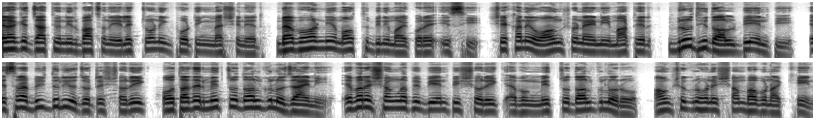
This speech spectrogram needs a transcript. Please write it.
এর আগে জাতীয় নির্বাচনে ইলেকট্রনিক ভোটিং মেশিনের ব্যবহার নিয়ে মত বিনিময় করে ইসি। সেখানেও অংশ নেয়নি মাঠের বিরোধী দল বিএনপি। এছাড়া বিশ দলীয় জোটের শরিক ও তাদের মিত্র দলগুলো যায়নি। এবারের সংলাপে বিএনপির শরিক এবং মিত্র দলগুলোরও অংশগ্রহণের সম্ভাবনা ক্ষীণ।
